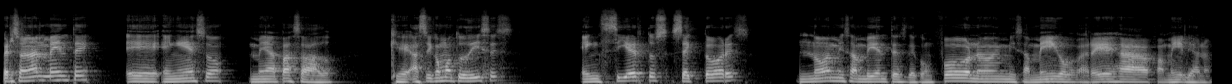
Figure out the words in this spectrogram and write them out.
personalmente, eh, en eso me ha pasado que, así como tú dices, en ciertos sectores, no en mis ambientes de confort, no en mis amigos, pareja, familia, no.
